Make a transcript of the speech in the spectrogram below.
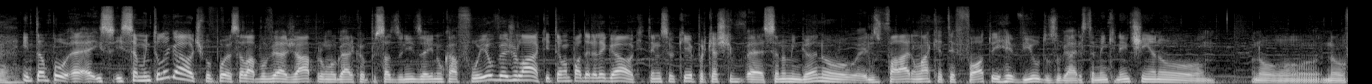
então, pô, é, isso, isso, é muito legal. Tipo, pô, sei lá, vou viajar pra um lugar que eu pros Estados Unidos aí nunca fui, eu vejo lá, aqui tem uma padaria legal, aqui tem não sei o quê. Porque acho que, é, se eu não me engano, eles falaram lá que ia ter foto e review dos lugares também, que nem tinha no, no, no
